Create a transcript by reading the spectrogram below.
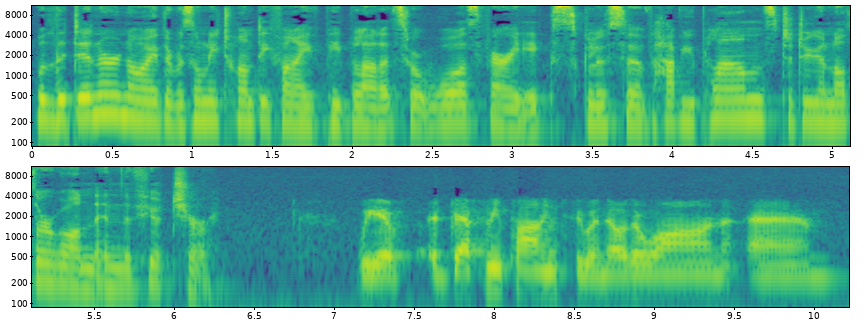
Well, the dinner now, there was only 25 people at it, so it was very exclusive. Have you plans to do another one in the future? We have uh, definitely planning to do another one um,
